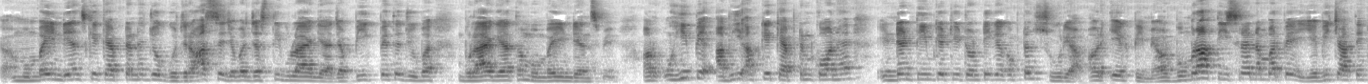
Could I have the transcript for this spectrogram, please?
मुंबई इंडियंस के कैप्टन है जो गुजरात से ज़बरदस्ती बुलाया गया, जब पीक पे थे जो बुलाया गया था मुंबई इंडियंस में। और वहीं पे अभी आपके कैप्टन कौन है? इंडियन टीम के टी ट्वेंटी के कैप्टन सूर्या, और एक टीम है और बुमराह तीसरे नंबर पे, ये भी चाहते हैं।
